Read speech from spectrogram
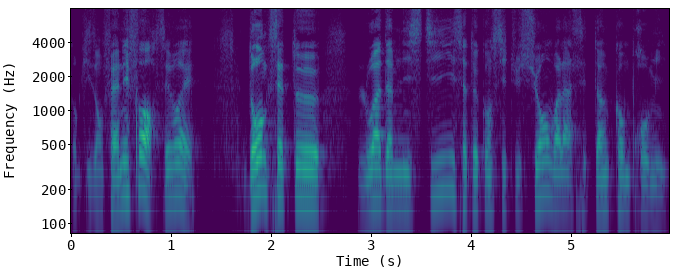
Donc ils ont fait un effort, c'est vrai. Donc cette euh, loi d'amnistie, cette constitution, voilà, c'est un compromis.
